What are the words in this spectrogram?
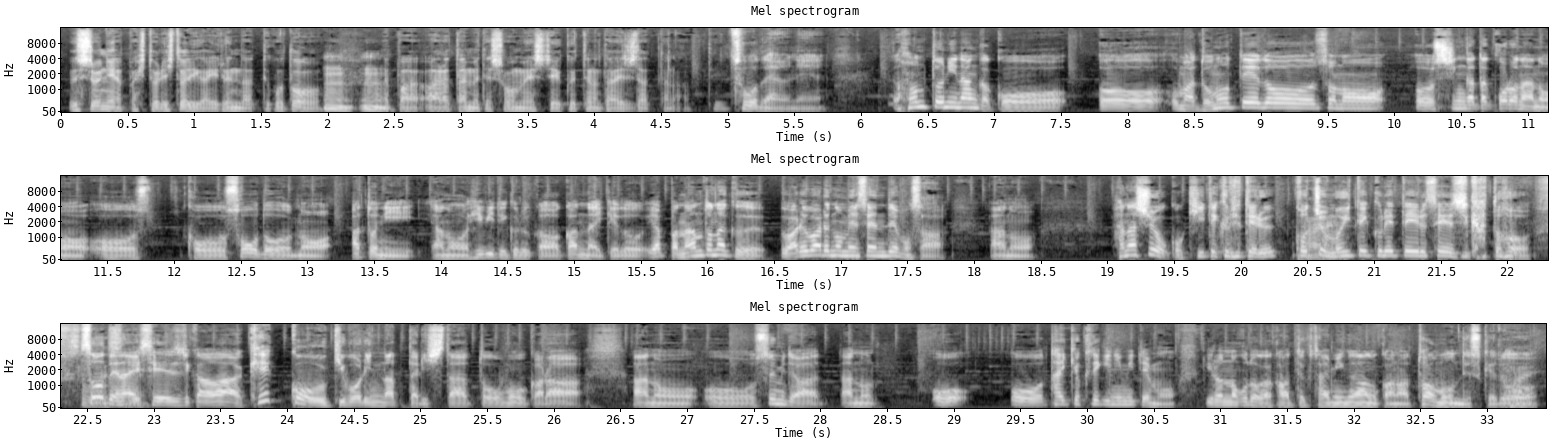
後ろにはやっぱ一人一人がいるんだってことを、うんうんやっぱ改めて証明していくっていうのは大事だったなっていう。そうだよね。本当になんかこうおまあどの程度そのお新型コロナのおこう騒動の後にあの響いてくるかわかんないけどやっぱなんとなく我々の目線でもさあの話をこう聞いてくれてる？こっちを向いてくれている政治家と、そうでない政治家は結構浮き彫りになったりしたと思うからあのおそういう意味ではあのおお対極的に見てもいろんなことが変わっていくタイミングなのかなとは思うんですけど、はい。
